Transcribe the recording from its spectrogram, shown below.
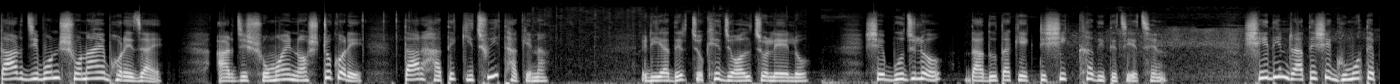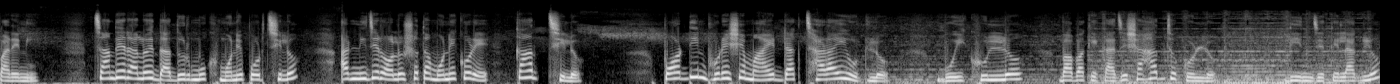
তার জীবন সোনায় ভরে যায়, আর যে সময় নষ্ট করে, তার হাতে কিছুই থাকে না। রিয়াদের চোখে জল চলে এলো। সে বুঝল, দাদু তাকে একটি শিক্ষা দিতে চেয়েছেন। সেদিন রাতে সে ঘুমোতে পারেনি। চাঁদের আলোয় দাদুর মুখ মনে পড়ছিল, আর নিজের অলসতা মনে করে কাঁদছিল। পরদিন ভোরে সে মায়ের ডাক ছাড়াই উঠল, বই খুলল, বাবাকে কাজে সাহায্য করল। দিন যেতে লাগল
